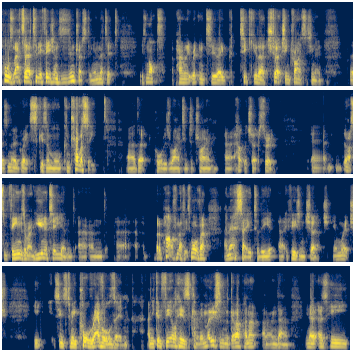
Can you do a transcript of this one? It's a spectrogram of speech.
Paul's letter to the Ephesians is interesting in that it is not apparently written to a particular church in crisis. You know, there's no great schism or controversy uh, that Paul is writing to try and uh, help the church through. Uh, there are some themes around unity and uh, and uh, but apart from that, it's more of a an essay to the Ephesian church in which he seems to me Paul revels in, and you can feel his kind of emotions go up and up and down. You know, as he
